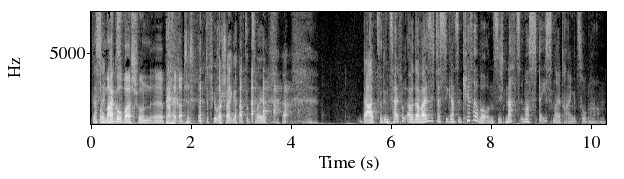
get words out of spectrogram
dass da Und Marco war schon äh, verheiratet. Führerschein gehabt und zwei. Ja. Da zu dem Zeitpunkt, aber da weiß ich, dass die ganzen Kiffer bei uns sich nachts immer Space Night reingezogen haben.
